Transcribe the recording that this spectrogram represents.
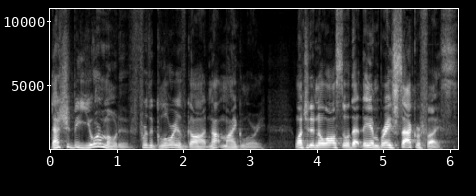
that should be your motive for the glory of God, not my glory. I want you to know also that they embrace sacrifice.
